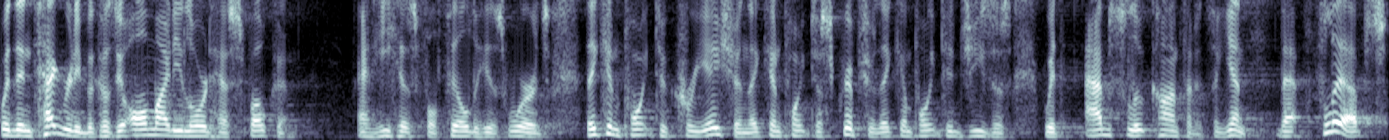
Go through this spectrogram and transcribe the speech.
with integrity, because the Almighty Lord has spoken and he has fulfilled his words. They can point to creation, they can point to scripture, they can point to Jesus with absolute confidence. Again, that flips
